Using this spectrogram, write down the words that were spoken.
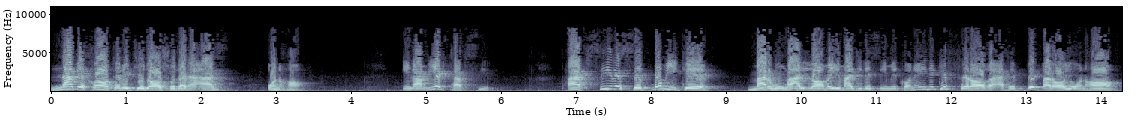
نه به خاطر جدا شدن از اونها. اینم یک تفسیر. تفسیر سومی که مرحوم علامه مجلسی می‌کنه اینه که فراغ احبه برای اونها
